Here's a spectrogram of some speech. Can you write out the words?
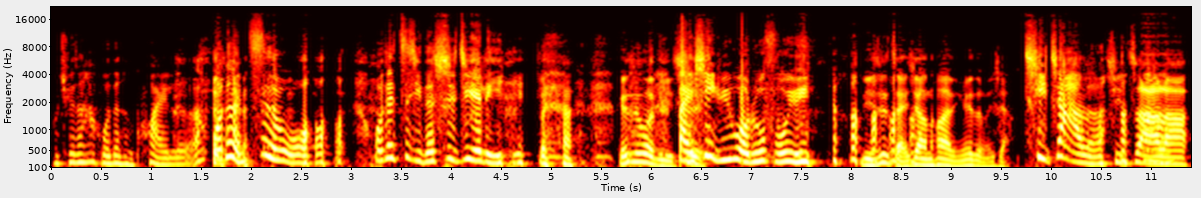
我觉得他活得很快乐，活得很自我，活在自己的世界里。对啊，可是如果你是百姓与我如浮云，你是宰相的话，你会怎么想？气炸了，气炸啦！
